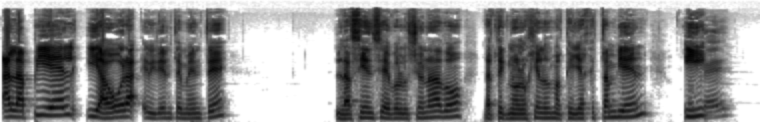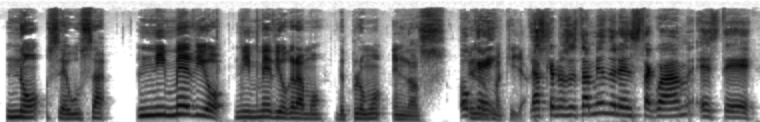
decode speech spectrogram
a la piel y ahora, evidentemente, la ciencia ha evolucionado, la tecnología en los maquillajes también, y no se usa ni medio, ni medio gramo de plomo en los, en los maquillajes. las que nos están viendo en Instagram, este,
